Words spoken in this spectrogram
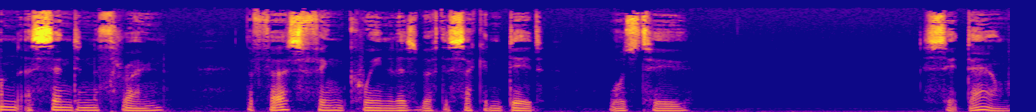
Upon ascending the throne, the first thing Queen Elizabeth II did was to sit down.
